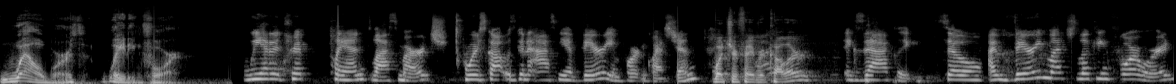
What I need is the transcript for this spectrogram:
well worth waiting for. We had a trip planned last March where Scott was going to ask me a very important question. What's your favorite color? Exactly. So I'm very much looking forward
